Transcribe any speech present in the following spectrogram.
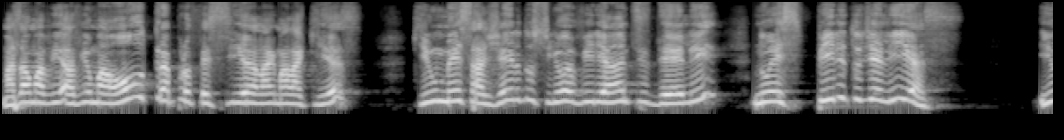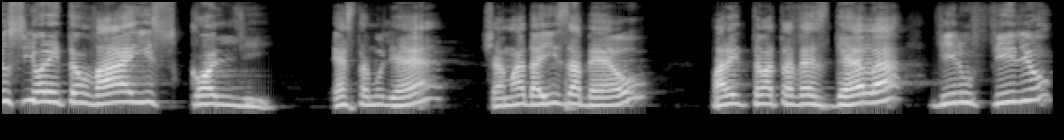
Mas havia uma outra profecia lá em Malaquias, que um mensageiro do Senhor viria antes dele no espírito de Elias. E o Senhor então vai e escolhe esta mulher, chamada Isabel, para então, através dela, vir um filho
